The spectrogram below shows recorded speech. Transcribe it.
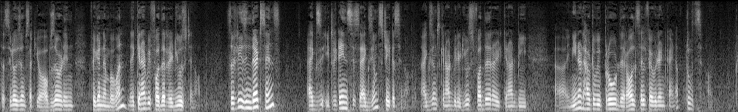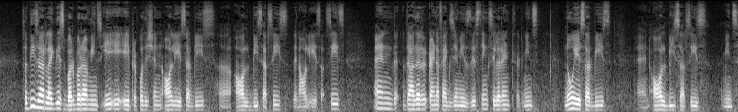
the syllogisms that you have observed in figure number 1 they cannot be further reduced and all. So it is in that sense it retains this axiom status and all axioms cannot be reduced further or it cannot be uh, need not have to be proved they are all self evident kind of truths. So these are like this Barbara means AAA preposition all A's are B's uh, all B's are C's then all A's are C's and the other kind of axiom is this thing Celarent that means no A's are B's and all B's are C's means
